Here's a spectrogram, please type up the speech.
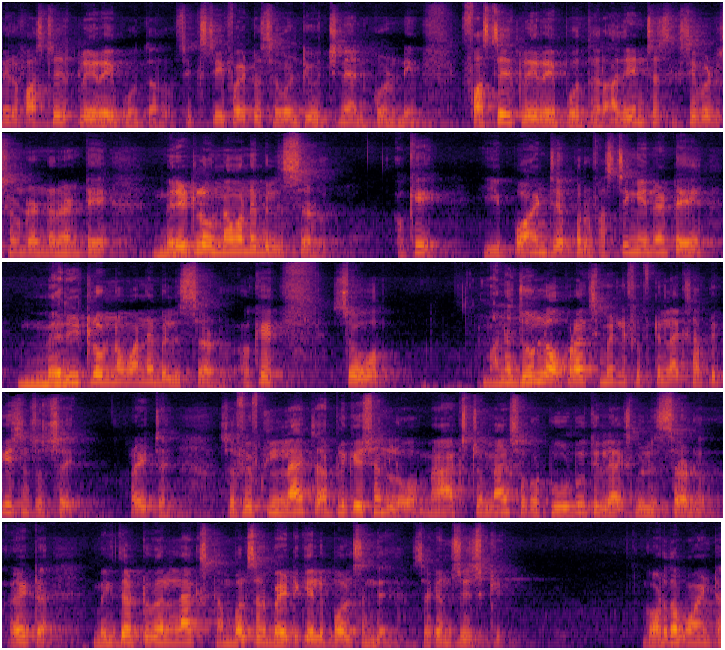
మీరు ఫస్ట్ స్టేజ్ క్లియర్ అయిపోతారు. సిక్స్టీ ఫైవ్ టు సెవెంటీ వచ్చినాయి అనుకోండి ఫస్ట్ ఫస్టే క్లియర్ అయిపోతారు. అదేంటి sir sixty five to seventy మెరిట్లో ఉన్నవనే పిలుస్తాడు. ఓకే? ఈ పాయింట్ చెప్పరు. ఫస్ట్ థింగ్ ఏంటంటే మెరిట్లో ఉన్నవనే పిలుస్తాడు. ఓకే? సో మన జోన్లో అప్రాక్సిమేట్లీ ఫిఫ్టీన్ ల్యాక్స్ అప్లికేషన్స్ వచ్చాయి. రైట్ సో ఫిఫ్టీన్ ల్యాక్స్ అప్లికేషన్లో మ్యాక్స్ టు మ్యాక్స్ ఒక టూ టు త్రీ ల్యాక్స్ పిలుస్తాడు. రైట్ మిగతా ట్వెల్వ్ ల్యాక్స్ కంపల్సరీ బయటికి వెళ్ళిపోవాల్సిందే సెకండ్ స్టేజ్కి got the point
